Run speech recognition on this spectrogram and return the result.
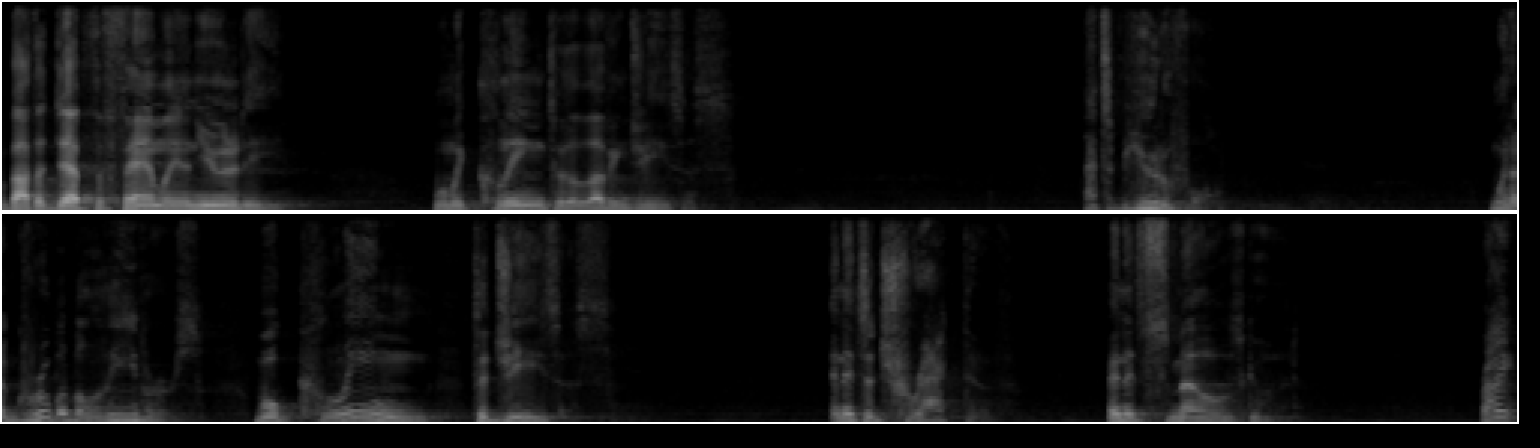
about the depth of family and unity when we cling to the loving Jesus. That's beautiful. When a group of believers will cling to Jesus and it's attractive and it smells good, right?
